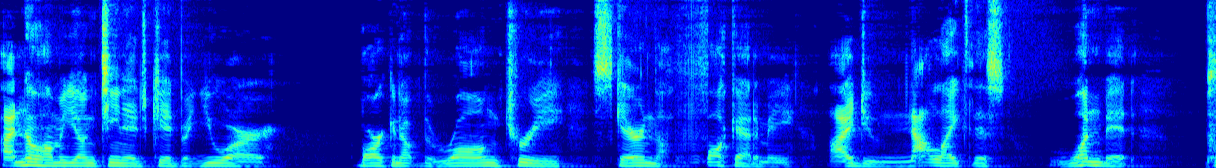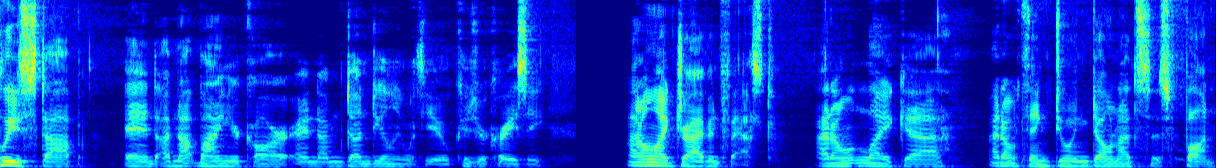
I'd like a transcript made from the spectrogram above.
I know I'm a young teenage kid, but you are barking up the wrong tree, scaring the fuck out of me. I do not like this one bit. Please stop. And I'm not buying your car, and I'm done dealing with you because you're crazy. I don't like driving fast. I don't like, uh, I don't think doing donuts is fun.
